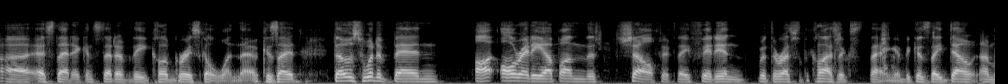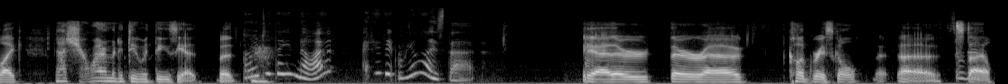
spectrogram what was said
uh, aesthetic instead of the club grayskull one though because i those would have been al- already up on the shelf if they fit in with the rest of the classics thing and because they don't i'm like not sure what i'm going to do with these yet but Oh, did they not? I didn't realize that. Yeah, they're they're uh, Club Grayskull uh, So style.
